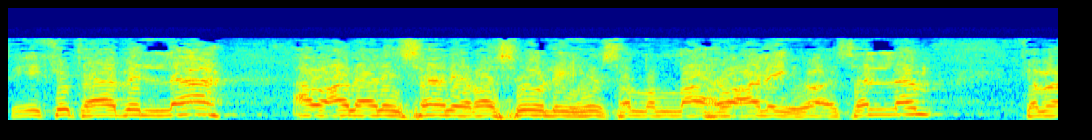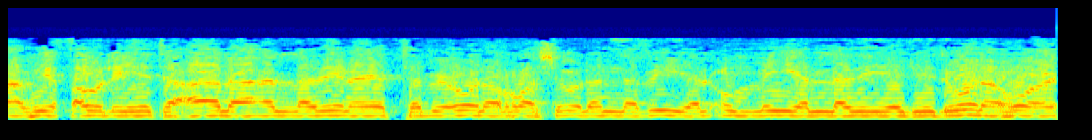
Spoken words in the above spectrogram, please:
في كتاب الله أو على لسان رسوله صلى الله عليه وسلم كما في قوله تعالى الذين يتبعون الرسول النبي الأمي الذي يجدونه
